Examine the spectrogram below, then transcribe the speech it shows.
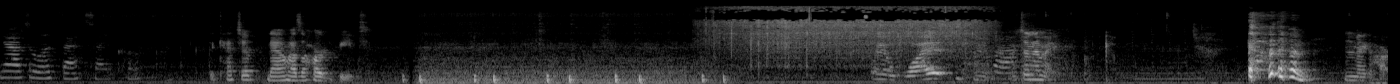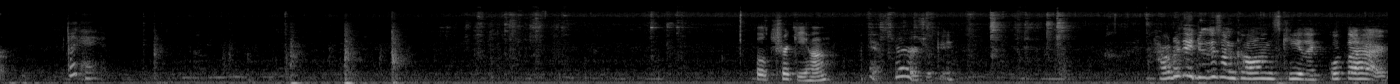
Now to let that side cook. The ketchup now has a heartbeat. Wait, what? What should I make? Make a heart. Okay. A little tricky, huh? Yeah, it's very tricky. How do they do this on Collins Key? Like, what the heck?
